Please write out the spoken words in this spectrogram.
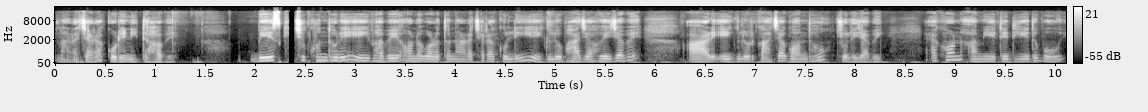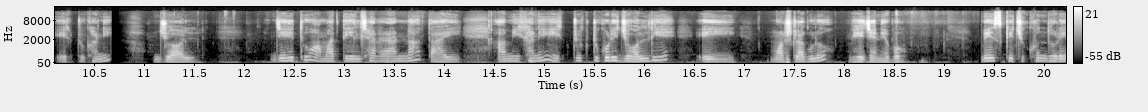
নাড়াচাড়া করে নিতে হবে। বেশ কিছুক্ষণ ধরে এইভাবে অনবরত নাড়াচাড়া করলেই এইগুলো ভাজা হয়ে যাবে আর এইগুলোর কাঁচা গন্ধ চলে যাবে। এখন আমি এতে দিয়ে দেবো একটুখানি জল। যেহেতু আমার তেল ছাড়া রান্না, তাই আমি এখানে একটু একটু করে জল দিয়ে এই মশলাগুলো ভেজে নেব। বেশ কিছুক্ষণ ধরে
